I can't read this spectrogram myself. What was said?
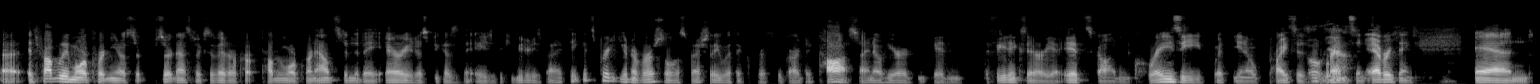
uh, it's probably more, you know, certain aspects of it are pr- probably more pronounced in the Bay Area just because of the age of the communities. But I think it's pretty universal, especially with with regard to cost. I know here in the Phoenix area, it's gotten crazy with you know prices and oh, rents yeah. and everything, and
